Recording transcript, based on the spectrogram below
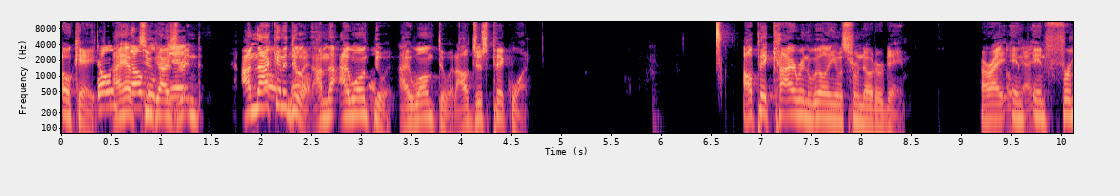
okay. Don't I have two guys written. I'm not oh, going to do no. it. I'm not I won't do it. I won't do it. I'll just pick one. I'll pick Kyren Williams from Notre Dame. All right. Okay. And and for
